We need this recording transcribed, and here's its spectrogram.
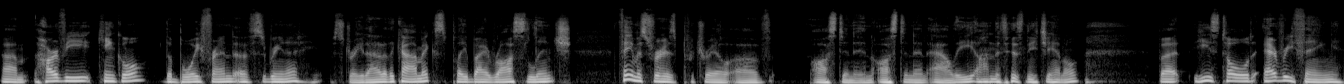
um, Harvey Kinkle, the boyfriend of Sabrina, straight out of the comics, played by Ross Lynch, famous for his portrayal of Austin in Austin and Ally on the Disney Channel. But he's told everything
